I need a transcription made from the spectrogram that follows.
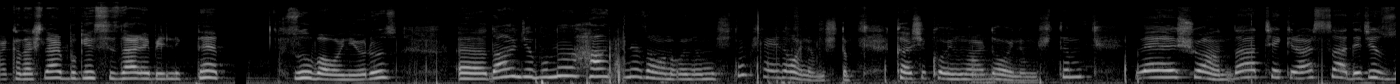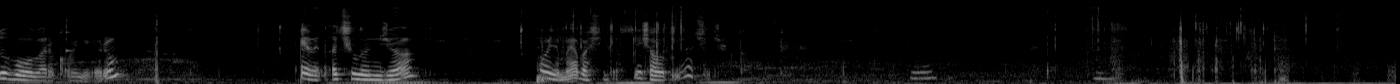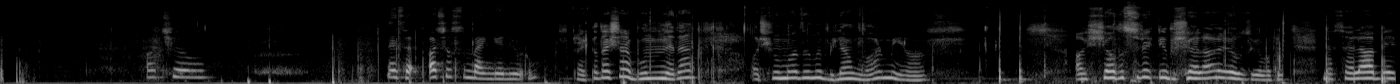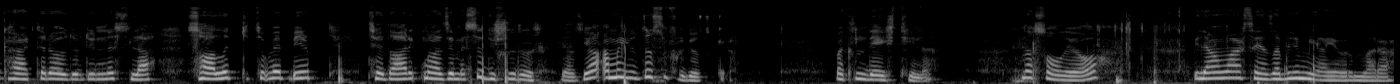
Arkadaşlar bugün sizlerle birlikte Zuba oynuyoruz. Ee, daha önce bunu hangi ne zaman oynamıştım? Şeyde oynamıştım. Karışık oyunlarda oynamıştım. Ve şu anda tekrar sadece Zuba olarak oynuyorum. Evet açılınca oynamaya başlayacağız. İnşallah bugün açılacak. Açıl. Neyse açılsın ben geliyorum. Arkadaşlar bunun neden açılmadığını bilen var mı ya? Aşağıda sürekli bir şeyler yazıyor bakın. Mesela bir karakteri öldürdüğünde silah, sağlık kiti ve bir tedarik malzemesi düşürür yazıyor. Ama yüzde sıfır gözüküyor. Bakın değiştiğine. Nasıl oluyor? Bilen varsa yazabilir mi ya yorumlara?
